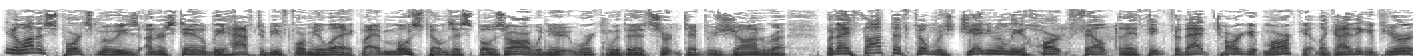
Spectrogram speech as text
you know, a lot of sports movies understandably have to be formulaic. But Most films, I suppose, are when you're working within a certain type of genre. But I thought the film was genuinely heartfelt. And I think for that target market, like I think if you're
